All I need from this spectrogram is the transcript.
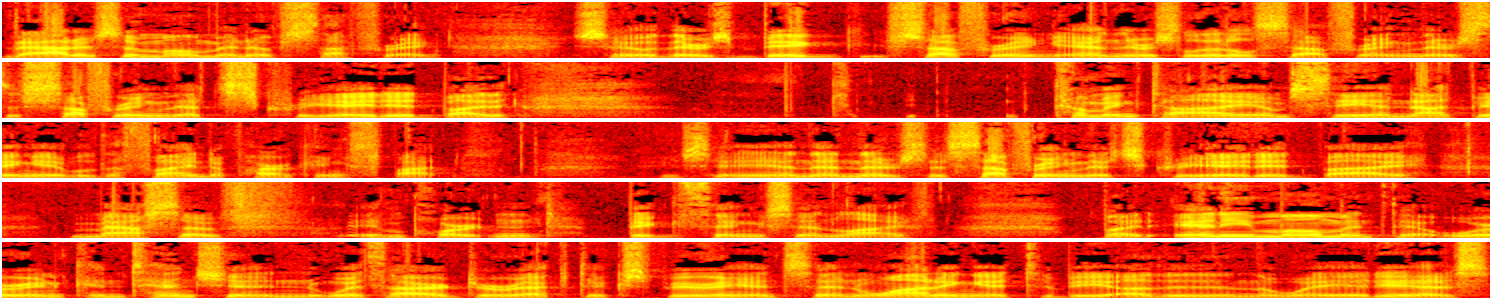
That is a moment of suffering. So there's big suffering and there's little suffering. There's the suffering that's created by coming to IMC and not being able to find a parking spot. You see, and then there's the suffering that's created by massive, important, big things in life. But any moment that we're in contention with our direct experience and wanting it to be other than the way it is,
